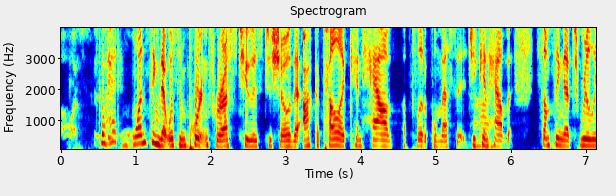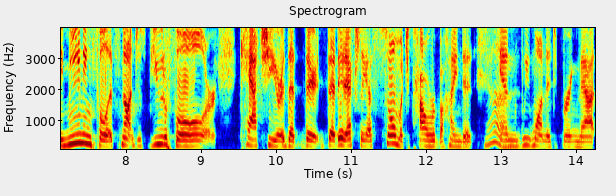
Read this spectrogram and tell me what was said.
Oh, I was just Go gonna ahead. say, One thing that was important for us too is to show that a cappella can have a political message. It can Ah. have something that's really meaningful. It's not just beautiful or catchy, or that there that it actually has so much power behind it. Yeah. And we wanted to bring that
